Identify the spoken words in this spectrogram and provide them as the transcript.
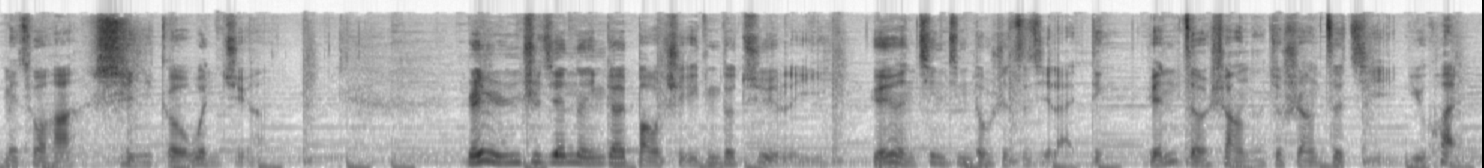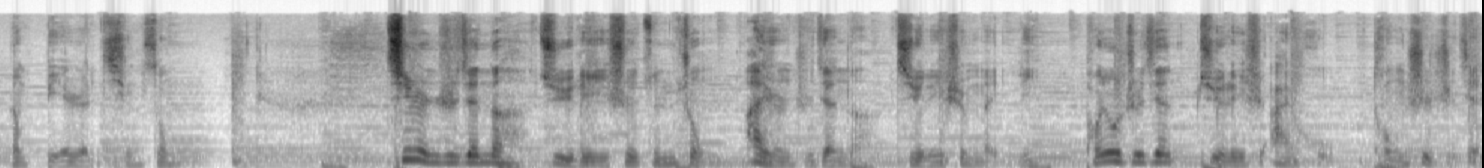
没错哈，是一个问句哈。人与人之间呢，应该保持一定的距离，远远近近都是自己来定。原则上呢，就是让自己愉快，让别人轻松。亲人之间呢，距离是尊重；爱人之间呢，距离是美丽；朋友之间，距离是爱护；同事之间，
